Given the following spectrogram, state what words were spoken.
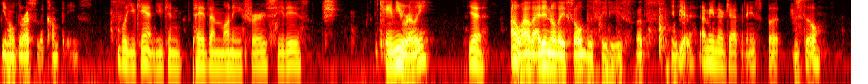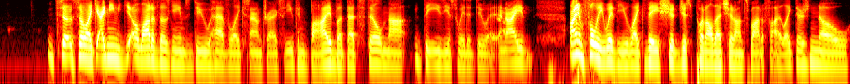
you know the rest of the companies. well, you can. You can pay them money for CDs. Can you really? Yeah. Oh wow, I didn't know they sold the CDs. That's interesting. Yeah. I mean they're Japanese, but still. So so like I mean a lot of those games do have like soundtracks that you can buy, but that's still not the easiest way to do it. And I I am fully with you. Like they should just put all that shit on Spotify. Like there's no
